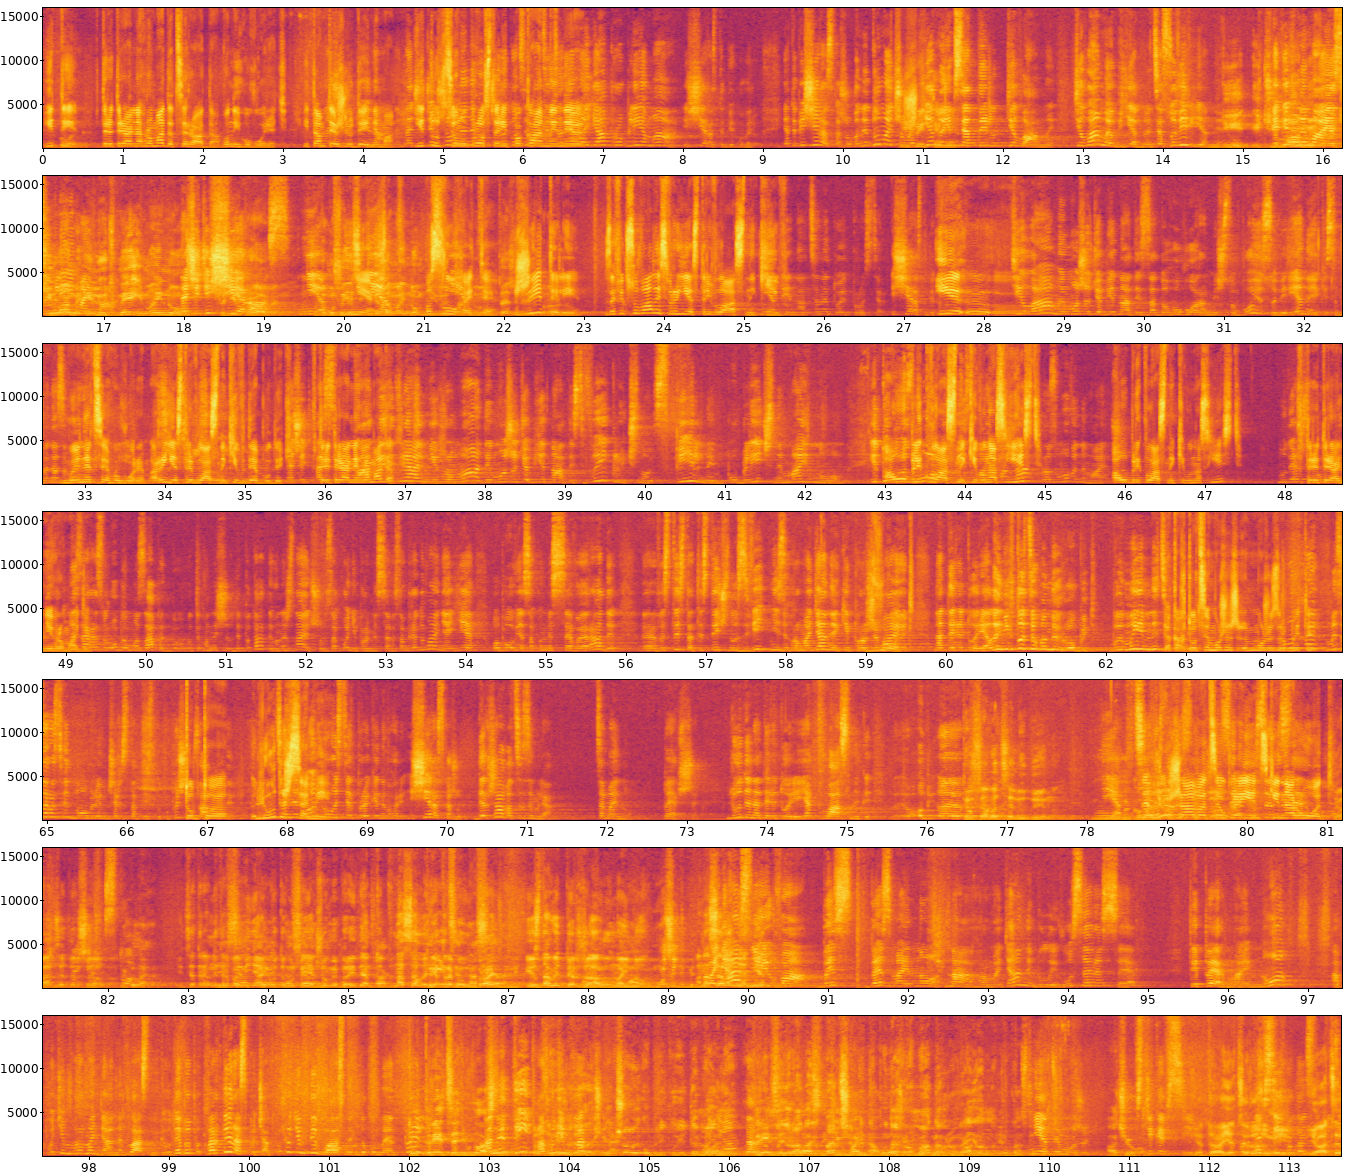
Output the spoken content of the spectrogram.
І ти, територіальна громада це рада, вони говорять. І там теж людей нема. Значить, І тут в цьому вони не просторі, почули поки ми це не не моя проблема. І ще раз тобі говорю. Я тобі ще раз кажу, вони думають, що ми Жителі. об'єднуємося тил- тілами. Тілами об'єднуються совір'єни. Ні, і Яких тілами, немає і землі, тілами, і майна. людьми, і майном. Значить, іще Тоді раз. правильно. Ні, Тому що якщо ні. тільки за майном Послухайте, то теж жителі зафіксувались в реєстрі Ні, власників. Інна, це не той простір. І ще раз тобі І кажу. е, е, Тілами можуть об'єднатись за договором між собою суверени, які себе називають. ми не це людьми. говоримо. А реєстри власників де будуть? Значить, В територіальних а громадах? територіальні громади можуть об'єднатись виключно спільним публічним майном. І тут А облік розмови власників у нас є? Розмови немає. А облік власників у нас є? Ну, ж- в територіальній от ми- громаді? Ми зараз робимо запит, бо от вони ж депутати, вони ж знають, що в законі про місцеве самоврядування є обов'язок у місцевої ради е, вести статистичну звітність громадян, які проживають на території. Але ніхто цього не робить, бо ми їм не цікаві. Так а хто це може ж- може зробити? Ну, ми зараз відновлюємо через статистику. Пишемо Тобто запити. люди це ж не самі? той простір, про який не говорю. І ще раз кажу: держава це земля, це майно. Перше. Люди на території, як власники. е, об- е, Держава це людина. Ні, Миколаїв. Держава це Це український це народ. Я це держава. І це треба не треба 55 міняти, тому що якщо ми перейдемо, то населення треба убрати і ставити державу майно. А населення Пояснюю вам, без, без майно на громадяни були в УСРСР. Тепер майно, а потім громадяни, власники. У тебе квартира спочатку, потім ти власник документ. Тут Правильно? 30 А не власників. ти, а потім Розумієте? квартира. Якщо ви облікуєте майно Так. районною 30 радою власників першими, майна то буде громада районна по конституції. Ні, не можуть. А чого? Тільки всі. Я, да, я це всі розумію. по Я це Конституції,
